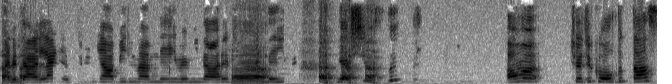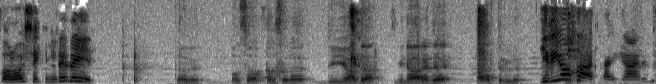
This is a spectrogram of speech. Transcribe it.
Hani derler ya dünya bilmem neyime minare bilmem neyime yaşıyorsun. Ama çocuk olduktan sonra o şekilde değil. Tabii. O saatten sonra dünyada minarede her türlü. Giriyor zaten yani.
